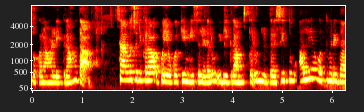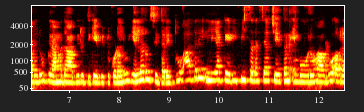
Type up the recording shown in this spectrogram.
ಚೋಕನಹಳ್ಳಿ ಗ್ರಾಮದ ಸಾರ್ವಜನಿಕರ ಉಪಯೋಗಕ್ಕೆ ಮೀಸಲಿಡಲು ಇಡೀ ಗ್ರಾಮಸ್ಥರು ನಿರ್ಧರಿಸಿದ್ದು, ಅಲ್ಲಿಯ ಒತ್ತುವರಿದಾರರು ಗ್ರಾಮದ ಅಭಿವೃದ್ಧಿಗೆ ಬಿಟ್ಟುಕೊಡಲು ಎಲ್ಲರೂ ಸಿದ್ಧರಿದ್ದು, ಆದರೆ ಇಲ್ಲಿಯ ಕೆಡಿಪಿ ಸದಸ್ಯ ಚೇತನ್ ಎಂಬುವರು ಹಾಗೂ ಅವರ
